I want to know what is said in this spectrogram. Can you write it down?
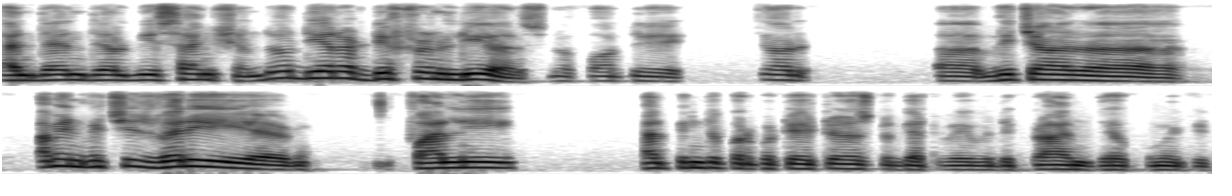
and then there will be sanction. Though there are different layers you know, for the which are, uh, which are uh, I mean, which is very uh, finally helping the perpetrators to get away with the crime they have committed.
